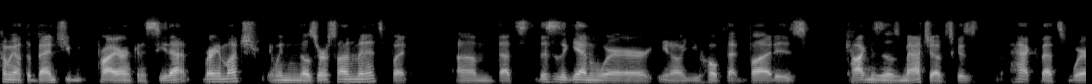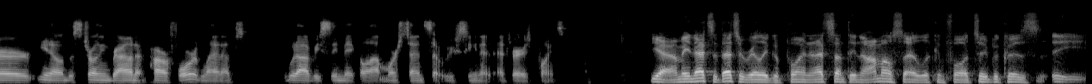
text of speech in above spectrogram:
coming off the bench, you probably aren't to see that very much in those Ersan minutes. But um, that's this is again where you know you hope that Bud is cognizant of those matchups because heck, that's where you know the Sterling Brown at power forward lineups would obviously make a lot more sense that we've seen at, at various points. Yeah, I mean that's a, that's a really good point, and that's something that I'm also looking forward to because eh,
